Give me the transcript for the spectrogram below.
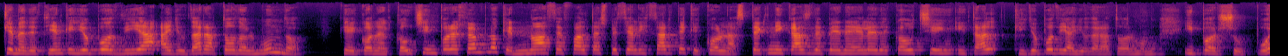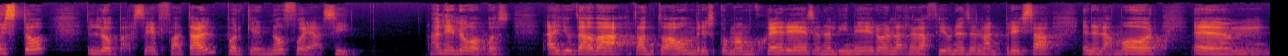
que me decían que yo podía ayudar a todo el mundo, que con el coaching, por ejemplo, que no hace falta especializarte, que con las técnicas de PNL, de coaching y tal, que yo podía ayudar a todo el mundo. Y por supuesto, lo pasé fatal porque no fue así. ¿Vale? Luego, pues ayudaba tanto a hombres como a mujeres en el dinero, en las relaciones, en la empresa, en el amor, em,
